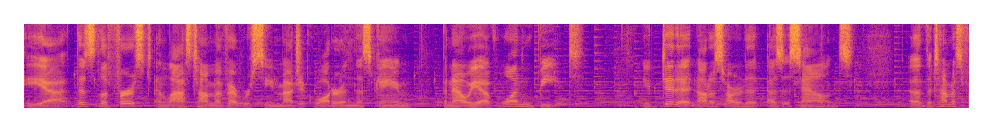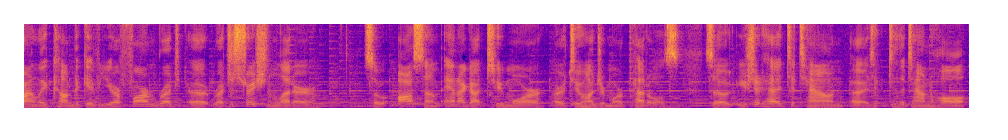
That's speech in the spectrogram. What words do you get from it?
yeah, this is the first and last time I've ever seen magic water in this game, but now we have one beet. You did it, not as hard as it sounds. Uh, the time has finally come to give you your farm reg uh, registration letter. So awesome, and I got two more, or 200 more petals. So you should head to town, uh, to the town hall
